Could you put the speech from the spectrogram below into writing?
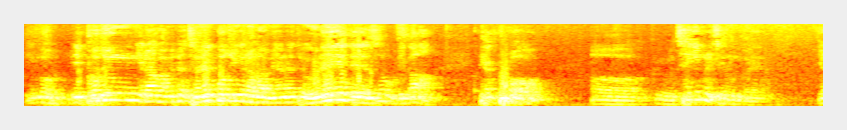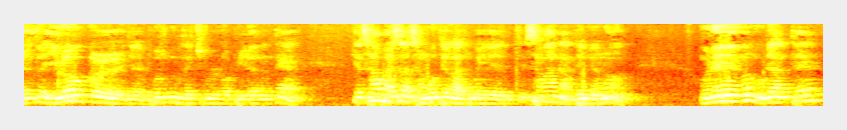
이 뭐, 이 보증이라고 하면, 전액 보증이라고 하면, 은행에 대해서 우리가 100% 어, 그 책임을 지는 거예요. 예를 들어 1억을 이제 보증금 대출로 빌렸는데, 사업 발사가 잘못돼가지고 이게 상환이 안 되면은, 은행은 우리한테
